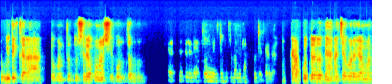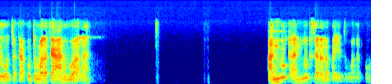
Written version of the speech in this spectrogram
तुम्ही ते करा तो तोपर्यंत दुसऱ्या कोणाशी बोलतो म्हणून. दोन मिनिटं तुम्हाला दाखवते काकू तर ध्यानाच्या वर्गामध्ये होता. काकू तुम्हाला काय अनुभव आला? अनम्यूट अनम्यूट करायला पाहिजे तुम्हाला फोन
